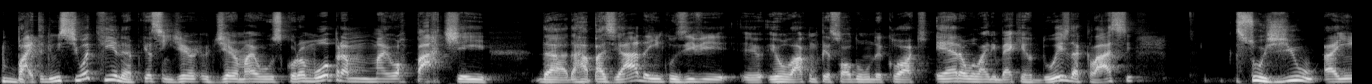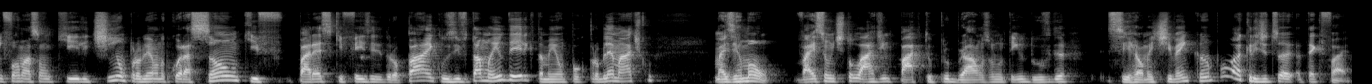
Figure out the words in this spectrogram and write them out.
baita de um estilo aqui, né? Porque assim, o Jeremiah Oscoromou para maior parte aí da, da rapaziada, inclusive eu, eu, lá com o pessoal do Underclock era o linebacker 2 da classe surgiu aí a informação que ele tinha um problema no coração, que parece que fez ele dropar, inclusive o tamanho dele, que também é um pouco problemático. Mas, irmão, vai ser um titular de impacto pro Browns, eu não tenho dúvida. Se realmente estiver em campo, acredito até que vai.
